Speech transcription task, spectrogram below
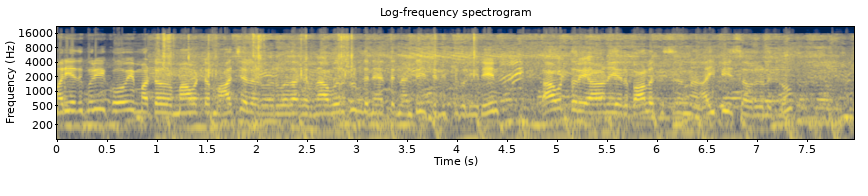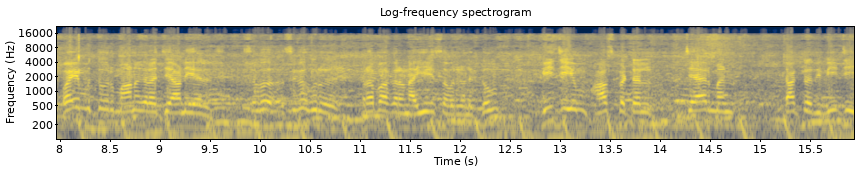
மரியாதைக்குரிய கோவை மாவட்ட மாவட்டம் ஆட்சியாளர் வருவதாக இருந்தால் அவருக்கும் இந்த நேரத்தில் நன்றியை தெரிவித்துக் கொள்கிறேன். காவல்துறை ஆணையர் பாலகிருஷ்ணன் ஐபிஎஸ் அவர்களுக்கும் கோயம்புத்தூர் மாநகராட்சி ஆணையர் சிவ சிவகுரு பிரபாகரன் ஐஏஎஸ் அவர்களுக்கும் BGM hospital chairman doctor Viji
